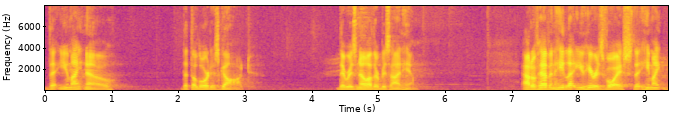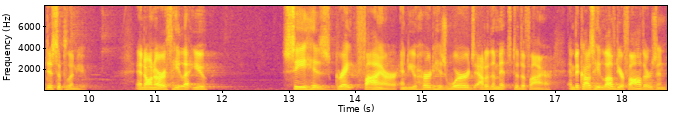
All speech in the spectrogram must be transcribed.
that you might know that the Lord is God. There is no other beside him. Out of heaven, he let you hear his voice that he might discipline you. And on earth, he let you see his great fire, and you heard his words out of the midst of the fire. And because he loved your fathers and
